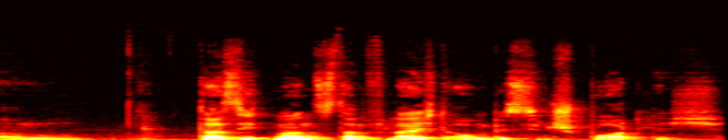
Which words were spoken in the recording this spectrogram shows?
Ähm, da sieht man es dann vielleicht auch ein bisschen sportlich.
